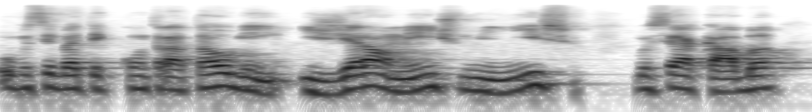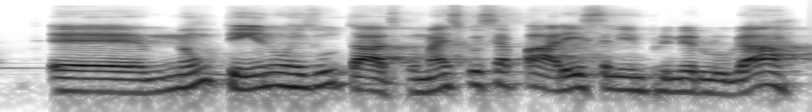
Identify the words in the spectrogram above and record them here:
ou você vai ter que contratar alguém. E geralmente, no início, você acaba é, não tendo resultados. Por mais que você apareça ali em primeiro lugar,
